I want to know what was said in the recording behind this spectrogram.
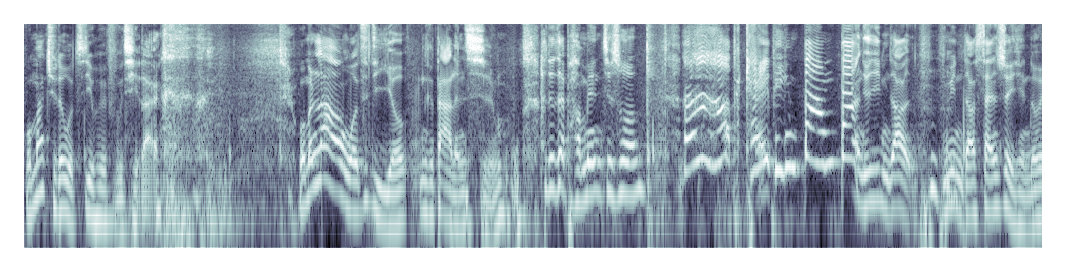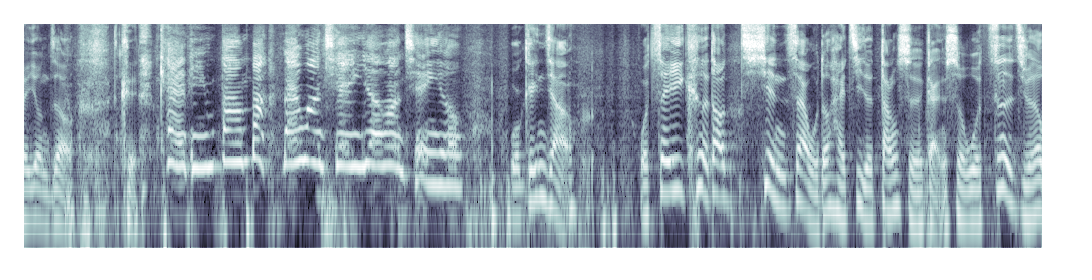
我妈觉得我自己会浮起来。我们让我自己游那个大人池，他就在旁边就说啊，开瓶棒棒，就是你知道，因为你知道三岁以前都会用这种，可开瓶棒棒，来往前游，往前游。我跟你讲。我这一刻到现在，我都还记得当时的感受。我真的觉得，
